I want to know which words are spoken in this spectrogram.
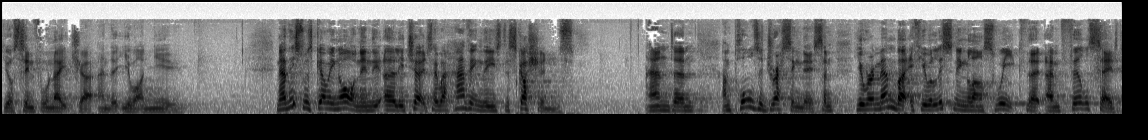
your sinful nature and that you are new. Now, this was going on in the early church. They were having these discussions. And, um, and Paul's addressing this. And you remember, if you were listening last week, that um, Phil said,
